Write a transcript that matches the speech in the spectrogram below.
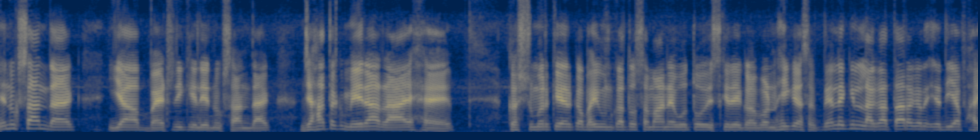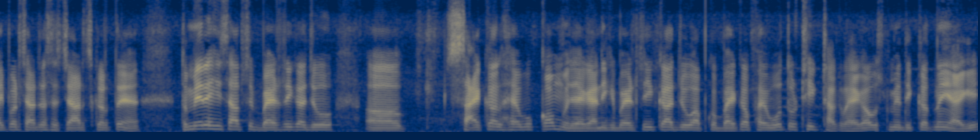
या नुकसानदायक या बैटरी के लिए नुकसानदायक। जहाँ तक मेरा राय है कस्टमर केयर का भाई उनका तो सामान है, वो तो इसके लिए गड़बड़ नहीं कह सकते हैं, लेकिन लगातार अगर यदि आप हाइपर चार्जर से चार्ज करते हैं तो मेरे हिसाब से बैटरी का जो साइकिल है वो कम हो जाएगा, यानी कि बैटरी का जो आपका बैकअप है वो तो ठीक ठाक रहेगा, उसमें दिक्कत नहीं आएगी,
